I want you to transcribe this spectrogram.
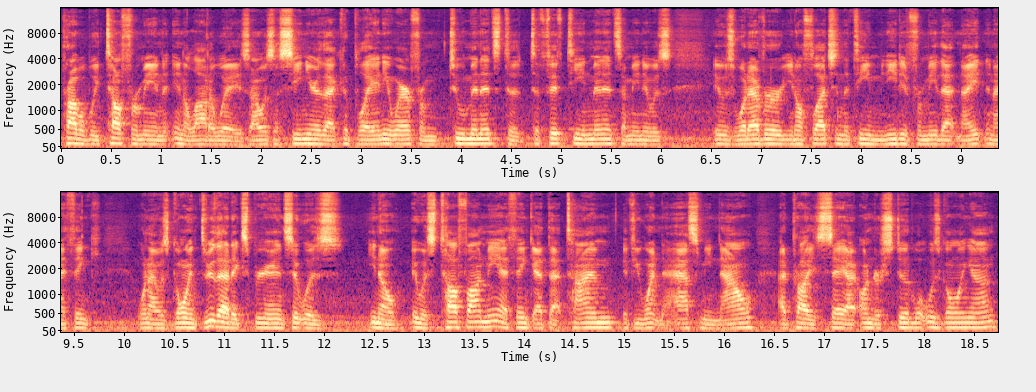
probably tough for me in, in a lot of ways. I was a senior that could play anywhere from two minutes to, to 15 minutes. I mean, it was it was whatever you know Fletch and the team needed from me that night. And I think when I was going through that experience, it was you know, it was tough on me. I think at that time, if you went and asked me now, I'd probably say I understood what was going on.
